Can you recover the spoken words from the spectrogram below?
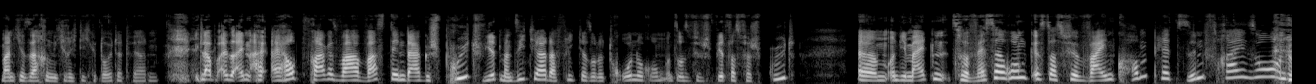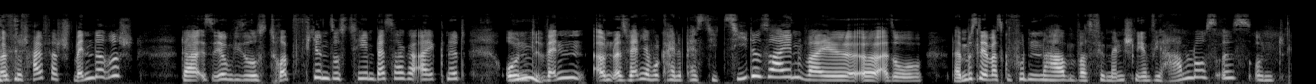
manche Sachen nicht richtig gedeutet werden. Ich glaube, also eine, eine Hauptfrage war, was denn da gesprüht wird. Man sieht ja, da fliegt ja so eine Drohne rum und so wird was versprüht. Ähm, und die meinten, zur Wässerung ist das für Wein komplett sinnfrei so und total verschwenderisch. Da ist irgendwie so das Tröpfchensystem besser geeignet. Und Hm. wenn, und es werden ja wohl keine Pestizide sein, weil, äh, also, da müssen wir was gefunden haben, was für Menschen irgendwie harmlos ist und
